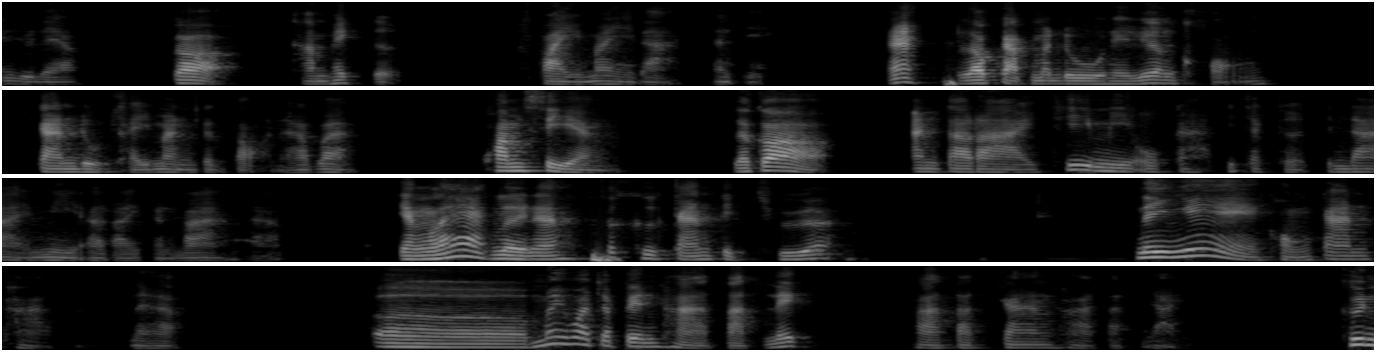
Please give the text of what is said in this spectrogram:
นอยู่แล้ว ก็ทำให้เกิดไฟไหม้ได้นั่นเองอะเรากลับมาดูในเรื่องของการดูดไขมันกันต่อนะครับว่า ความเสี่ยงแล้วก็อันตรายที่มีโอกาสที่จะเกิดขึ้นได้มีอะไรกันบ้างนะครับ อย่างแรกเลยนะ ก็คือการติดเชื้อ ในแง่ของการผ่าตัดนะครับ เอ่อไม่ว่าจะเป็นผ่าตัดเล็ก ผ่าตัดกลางผ่าตัดใหญ่ ขึ้น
